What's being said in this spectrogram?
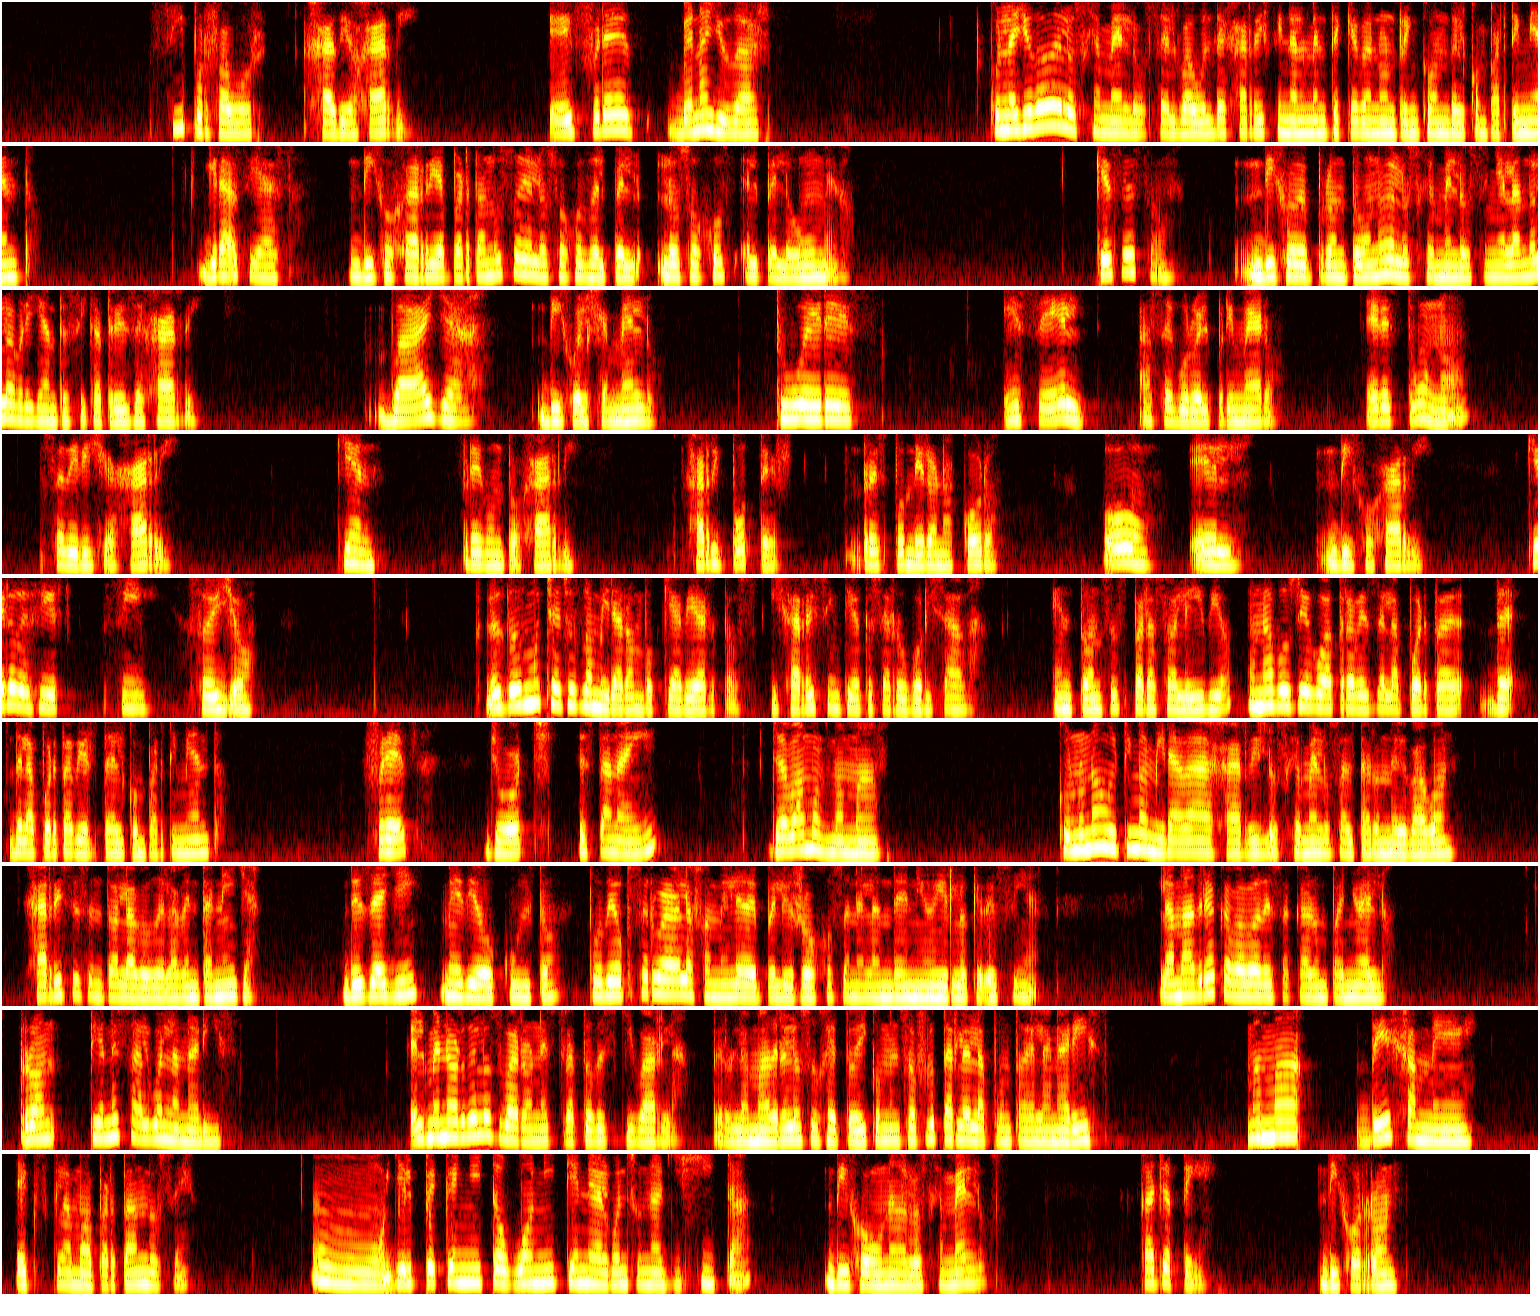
Sí, por favor, jadeó Harry. Hey, Fred, ven a ayudar. Con la ayuda de los gemelos, el baúl de Harry finalmente quedó en un rincón del compartimiento. Gracias, dijo Harry apartándose de los ojos, del los ojos el pelo húmedo. ¿Qué es eso? dijo de pronto uno de los gemelos señalando la brillante cicatriz de Harry. Vaya, dijo el gemelo. Tú eres. Es él, aseguró el primero. Eres tú, ¿no? se dirigió a Harry. ¿Quién? preguntó Harry. Harry Potter, respondieron a coro. Oh, él, dijo Harry. Quiero decir, sí, soy yo. Los dos muchachos lo miraron boquiabiertos, y Harry sintió que se ruborizaba. Entonces, para su alivio, una voz llegó a través de la puerta de, de la puerta abierta del compartimiento. Fred, George, ¿están ahí? Ya vamos, mamá, con una última mirada a Harry, los gemelos saltaron del vagón. Harry se sentó al lado de la ventanilla. Desde allí, medio oculto, podía observar a la familia de pelirrojos en el andén y oír lo que decían. La madre acababa de sacar un pañuelo. Ron, tienes algo en la nariz. El menor de los varones trató de esquivarla, pero la madre lo sujetó y comenzó a frotarle la punta de la nariz. Mamá, déjame. Exclamó apartándose. Oh, y el pequeñito Bonnie tiene algo en su naricita, dijo uno de los gemelos. Cállate, dijo Ron.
